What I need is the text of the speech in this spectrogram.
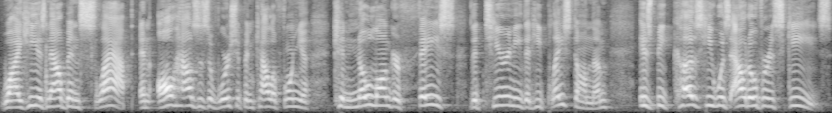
why he has now been slapped and all houses of worship in California can no longer face the tyranny that he placed on them is because he was out over his skis.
